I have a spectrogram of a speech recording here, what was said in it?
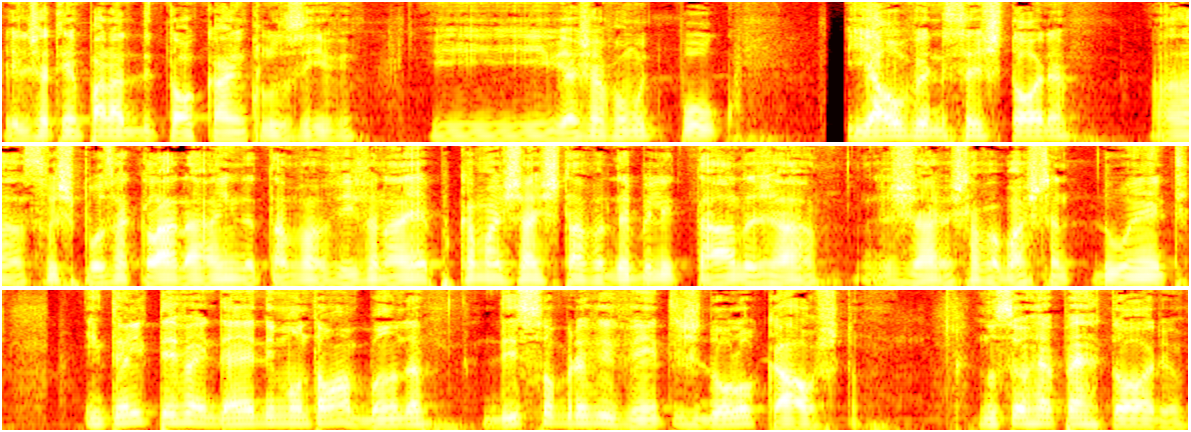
Ele já tinha parado de tocar, inclusive, e viajava muito pouco. E ao ver essa história, a sua esposa Clara ainda estava viva na época, mas já estava debilitada, já, já estava bastante doente. Então ele teve a ideia de montar uma banda de sobreviventes do Holocausto. No seu repertório,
